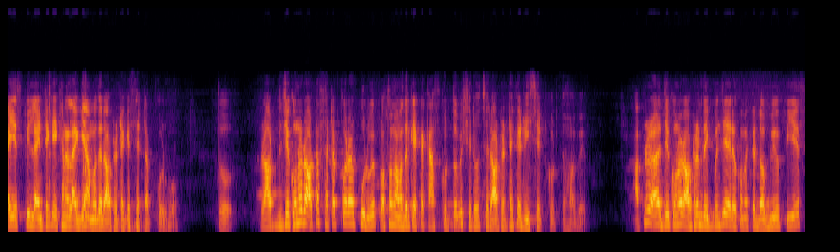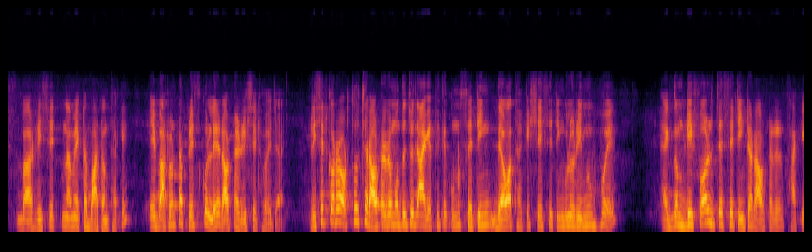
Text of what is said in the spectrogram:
আইএসপি লাইনটাকে এখানে লাগিয়ে আমাদের রাউটারটাকে সেট আপ করব। তো রাউট যে কোনো রাউটার সেট আপ করার পূর্বে প্রথমে আমাদেরকে একটা কাজ করতে হবে, সেটা হচ্ছে রাউটারটাকে রিসেট করতে হবে। আপনারা যে কোনো রাউটার দেখবেন যে এরকম একটা ডব্লিউপিএস বা রিসেট নামে একটা বাটন থাকে। এই বাটনটা প্রেস করলে রাউটার রিসেট হয়ে যায়। রিসেট করার অর্থ হচ্ছে রাউটারের মধ্যে যদি আগে থেকে কোনো সেটিং দেওয়া থাকে, সেই সেটিংগুলো রিমুভ হয়ে একদম ডিফল্ট যে সেটিংটা রাউটারের থাকে,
